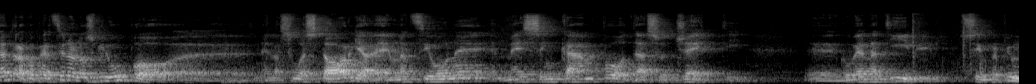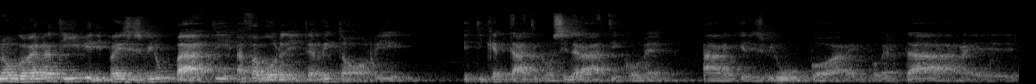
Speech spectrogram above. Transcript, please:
Tanto la cooperazione allo sviluppo eh, nella sua storia è un'azione messa in campo da soggetti eh, governativi, sempre più non governativi, di paesi sviluppati a favore dei territori etichettati, considerati come aree di sviluppo, aree di povertà, aree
